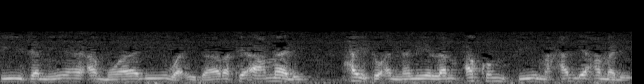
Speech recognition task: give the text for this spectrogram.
في جميع أموالي وإدارة أعمالي حيث أنني لم أكن في محل عملي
